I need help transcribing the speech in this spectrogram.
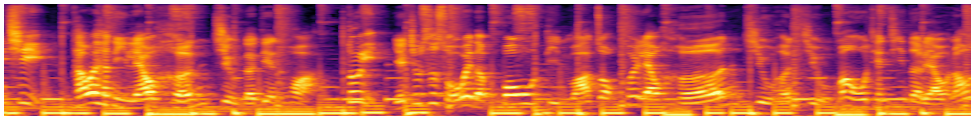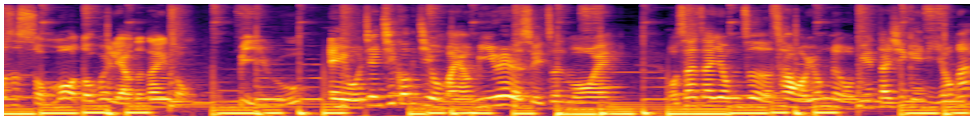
第七，他会和你聊很久的电话，对，也就是所谓的煲顶娃中，会聊很久很久，漫无天际的聊，然后是什么都会聊的那一种。比如，哎，我今天去逛街，我买了米瑞的水蒸膜，哎，我现在在用这，超好用的，我明天带去给你用啊。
